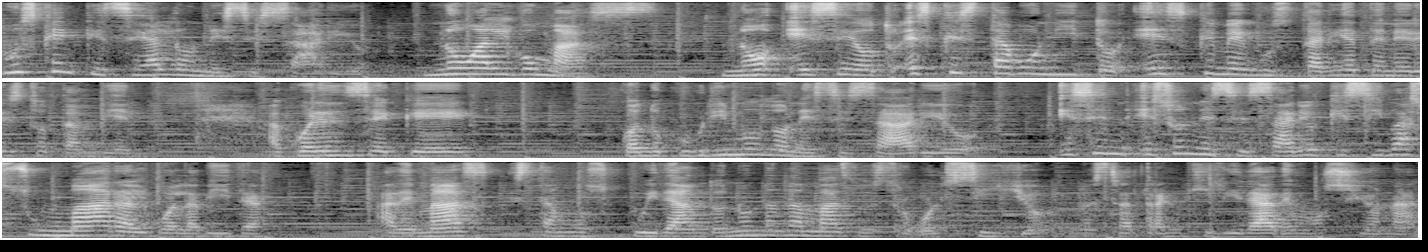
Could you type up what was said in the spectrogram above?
busquen que sea lo necesario, no algo más, no ese otro. Es que está bonito, es que me gustaría tener esto también. Acuérdense que cuando cubrimos lo necesario, es eso necesario que sí va a sumar algo a la vida. Además, estamos cuidando no nada más nuestro bolsillo, nuestra tranquilidad emocional,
